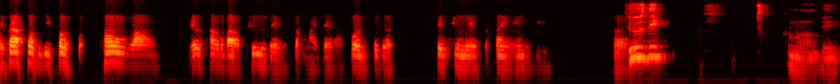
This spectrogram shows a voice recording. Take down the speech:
it's not supposed to be postponed long. They was talking about Tuesday or something like that, according to the 15 minutes of fame interview. So Tuesday? Come on, B.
